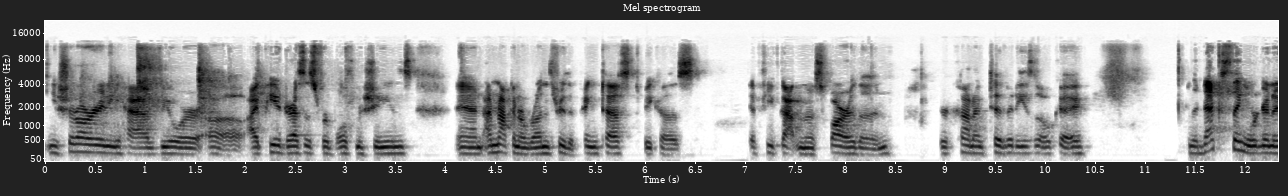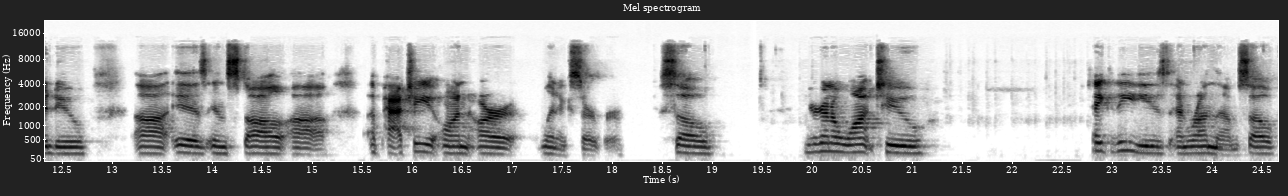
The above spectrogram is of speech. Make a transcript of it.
you should already have your uh, IP addresses for both machines. And I'm not going to run through the ping test because if you've gotten this far, then your connectivity is okay. The next thing we're going to do uh, is install uh, Apache on our Linux server. So you're going to want to take these and run them. So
